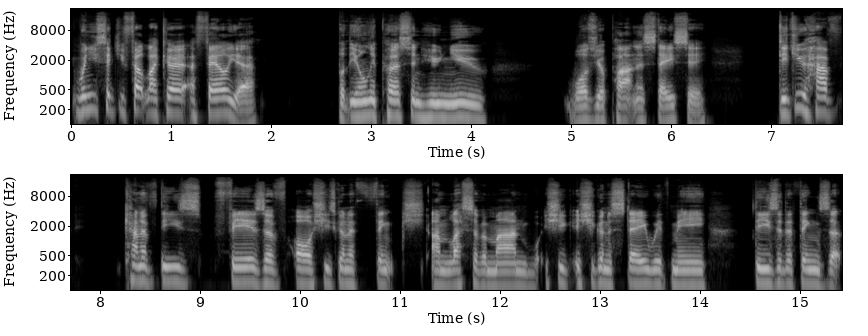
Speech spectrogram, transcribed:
When you said you felt like a, a failure, but the only person who knew was your partner, Stacey, did you have kind of these fears of, oh, she's going to think I'm less of a man? Is she, is she going to stay with me? These are the things that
